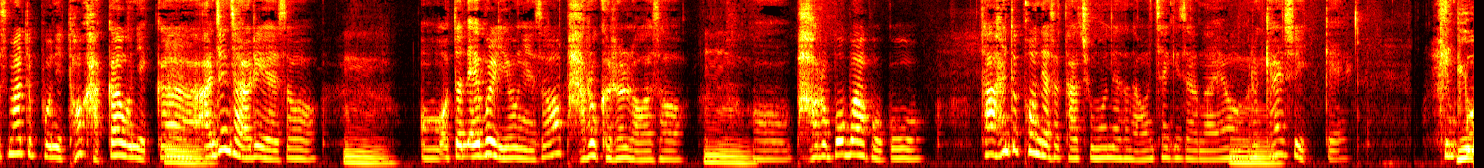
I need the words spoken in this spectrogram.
스마트폰이 더 가까우니까 음. 앉은 자리에서 음, 어, 어떤 앱을 이용해서 바로 글을 넣어서 음. 어, 바로 뽑아보고 다 핸드폰에서 다 주문해서 나온 책이잖아요. 그렇게 할 수 있게. 음. 이거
